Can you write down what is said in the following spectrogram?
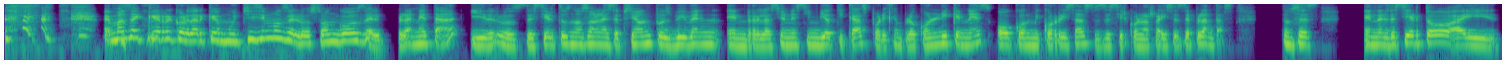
Además hay que recordar que muchísimos de los hongos del planeta y de los desiertos no son la excepción, pues viven en relaciones simbióticas, por ejemplo, con líquenes o con micorrizas, es decir, con las raíces de plantas. Entonces, en el desierto hay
